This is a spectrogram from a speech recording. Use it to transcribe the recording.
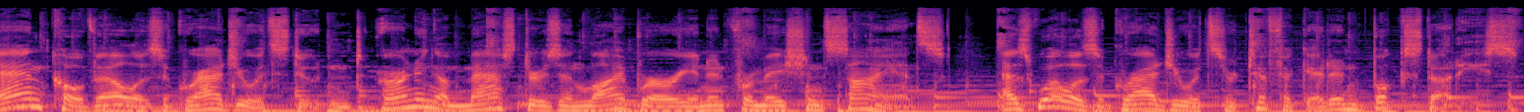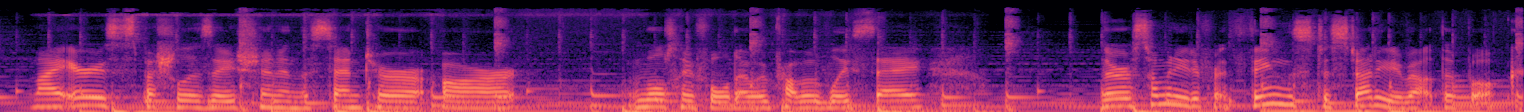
Ann Covell is a graduate student earning a master's in library and information science, as well as a graduate certificate in book studies. My areas of specialization in the center are multifold, I would probably say. There are so many different things to study about the book.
